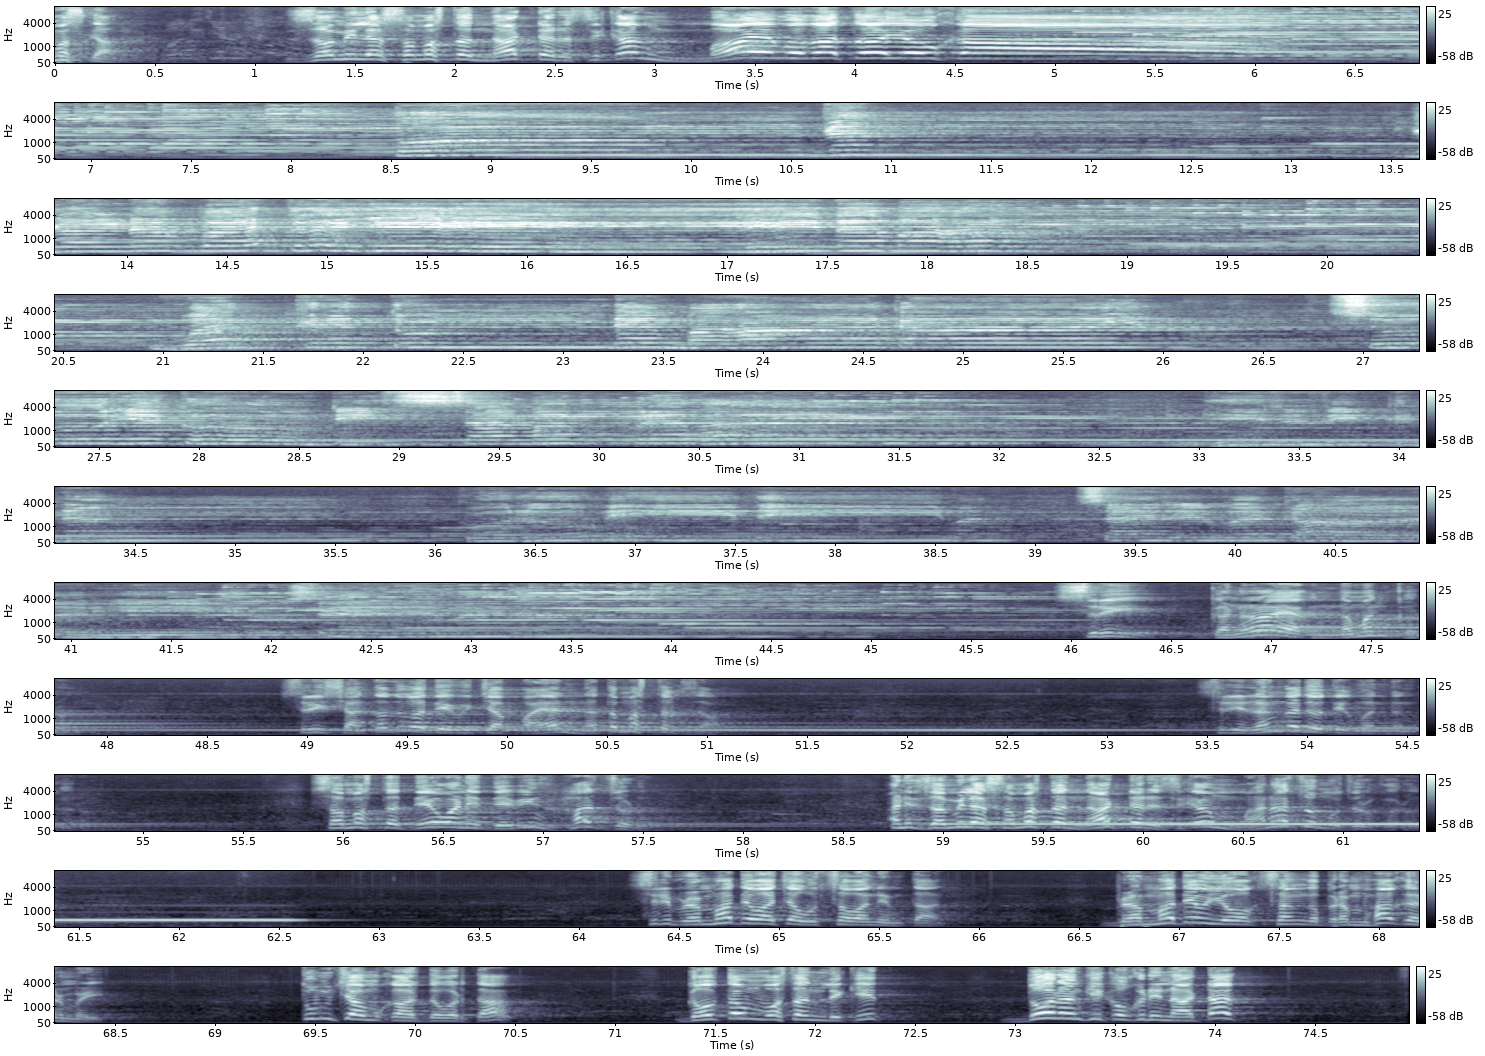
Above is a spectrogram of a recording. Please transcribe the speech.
नमस्कार जमिल्या समस्त नाट्य रसिकांक माय मोगाचो येवकार शांतादुर्गा देवीच्या पाया नतमस्तक जाऊ श्री रंगदेवतेक वंदन करू समस्त देव आणि देवी हात जोडू आणि जमीला समस्त नाट्य रसिका मानाचं मुजूर करू श्री ब्रह्मदेवाच्या उत्सवा निमतान ब्रह्मदेव युवक संघ ब्रह्माकर्मळी तुमच्या मुखार दवरता गौतम वसंत लिखित दोन अंकी कोंकणी नाटक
